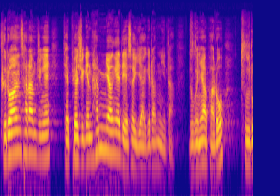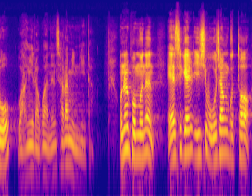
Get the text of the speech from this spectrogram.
그러한 사람 중에 대표적인 한 명에 대해서 이야기를 합니다. 누구냐? 바로 두로 왕이라고 하는 사람입니다. 오늘 본문은 에스겔 25장부터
